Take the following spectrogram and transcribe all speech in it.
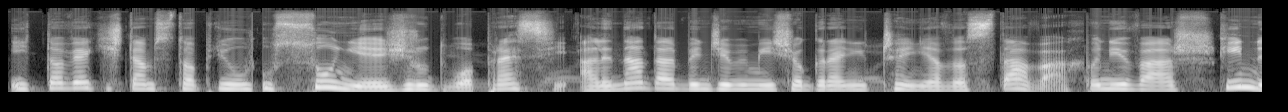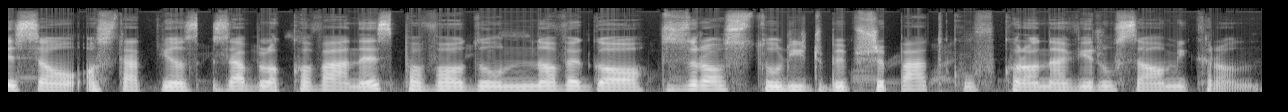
I to w jakiś tam stopniu usunie źródło presji, ale nadal będziemy mieć ograniczenia w dostawach, ponieważ Chiny są ostatnio zablokowane z powodu nowego wzrostu liczby przypadków koronawirusa Omikron.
